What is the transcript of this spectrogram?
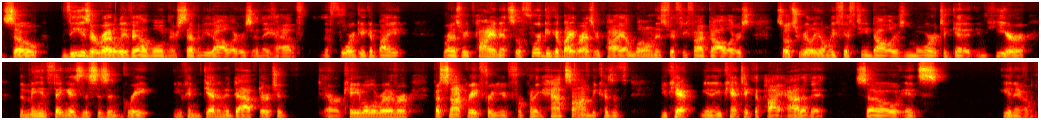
So these are readily available and they're $70 and they have the four gigabyte Raspberry Pi in it. So the four gigabyte Raspberry Pi alone is $55. So it's really only $15 more to get it in here. The main thing is this isn't great. You can get an adapter to or cable or whatever, but it's not great for you for putting hats on because of you can't, you know, you can't take the Pi out of it. So it's, you know,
